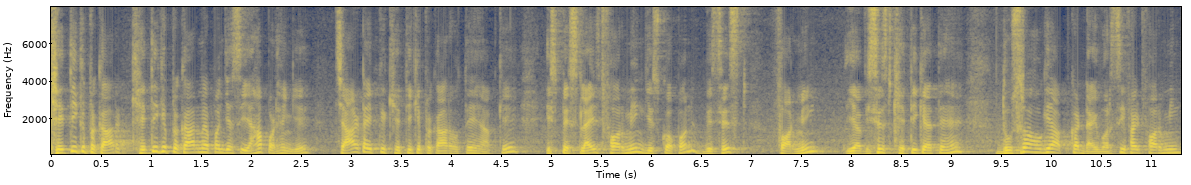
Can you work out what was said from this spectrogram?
खेती के प्रकार, खेती के प्रकार में अपन जैसे यहाँ पढ़ेंगे, चार टाइप के खेती के प्रकार होते हैं आपके। स्पेशलाइज्ड फ़ार्मिंग जिसको अपन विशिष्ट फ़ार्मिंग या विशिष्ट खेती कहते हैं। दूसरा हो गया आपका डाइवर्सिफाइड फ़ार्मिंग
